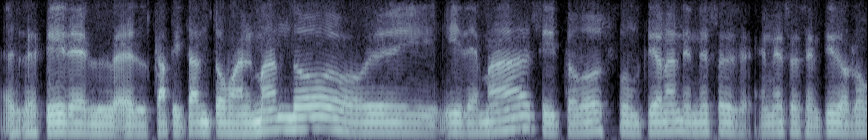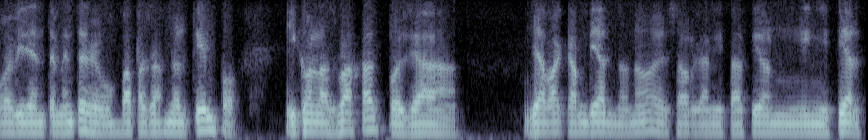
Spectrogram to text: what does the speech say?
Es decir, el, el capitán toma el mando y, y, demás y todos funcionan en ese, en ese sentido. Luego, evidentemente, según va pasando el tiempo y con las bajas, pues ya, ya va cambiando, ¿no? Esa organización inicial.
